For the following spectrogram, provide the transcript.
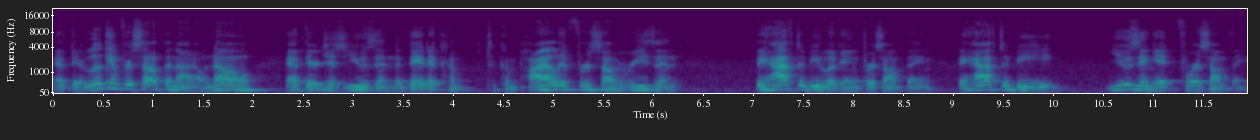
If they're looking for something, I don't know. If they're just using the data com- to compile it for some reason, they have to be looking for something. They have to be using it for something.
